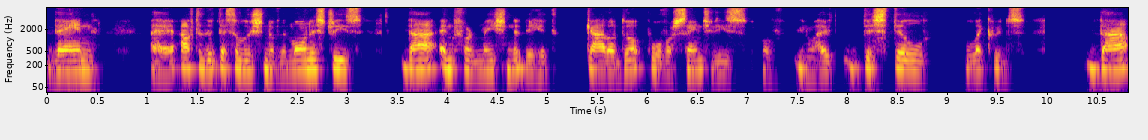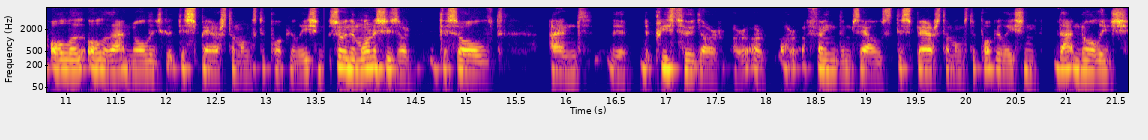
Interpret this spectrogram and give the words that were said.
then uh, after the dissolution of the monasteries that information that they had gathered up over centuries of you know how to distill liquids that all of, all of that knowledge got dispersed amongst the population. So when the monasteries are dissolved and the, the priesthood are, are, are, find themselves dispersed amongst the population that knowledge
